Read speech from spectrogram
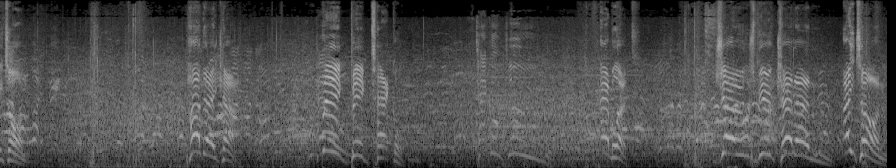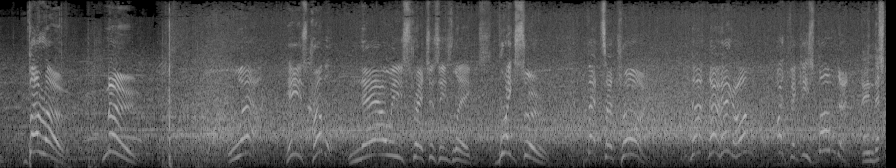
Right on. Hardaker. Big, big tackle. Tackle two. Ablett. Jones Buchanan. Aiton. Burrow. Move. Well, Here's trouble. Now he stretches his legs. Breaks through. That's a try. No, no, hang on. I think he's bombed it. And that's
